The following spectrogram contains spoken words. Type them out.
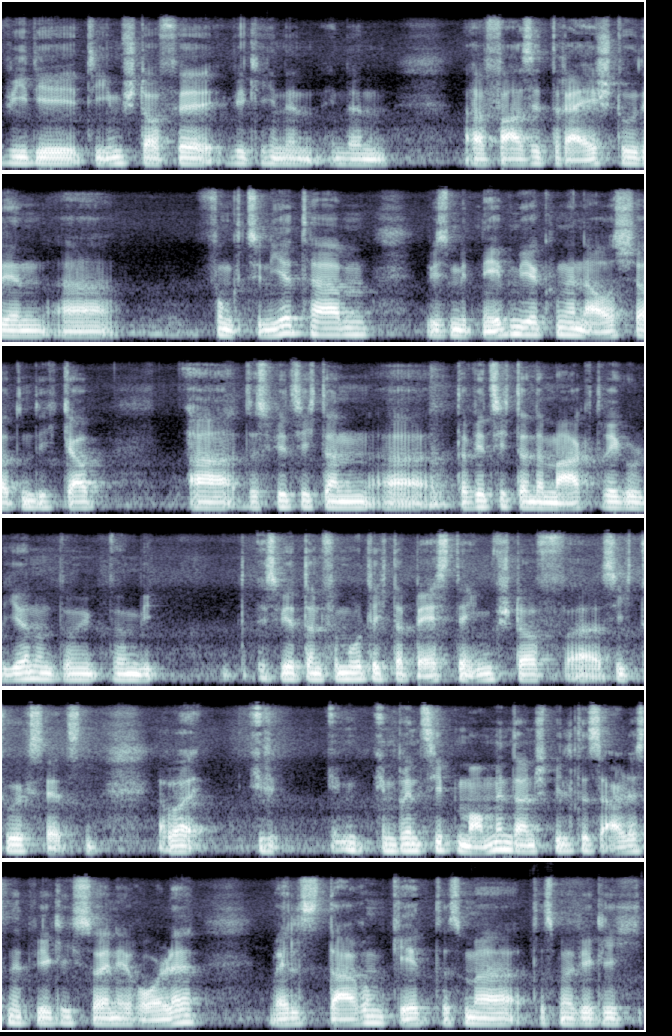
wie die, die Impfstoffe wirklich in den, in den äh, Phase 3 Studien äh, funktioniert haben, wie es mit Nebenwirkungen ausschaut. Und ich glaube, äh, das wird da wird sich dann der Markt regulieren und es wird dann vermutlich der beste Impfstoff äh, sich durchsetzen. Aber im, im Prinzip momentan spielt das alles nicht wirklich so eine Rolle, weil es darum geht, dass man, dass man wirklich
